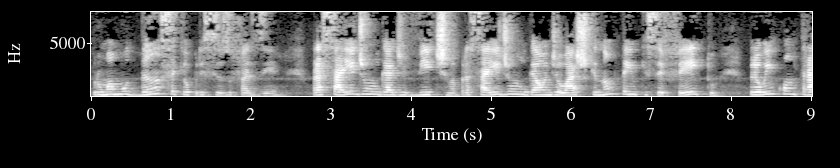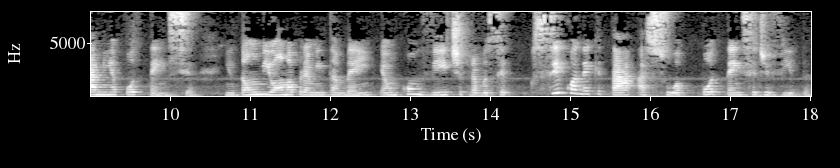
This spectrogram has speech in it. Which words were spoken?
para uma mudança que eu preciso fazer, para sair de um lugar de vítima, para sair de um lugar onde eu acho que não tem o que ser feito, para eu encontrar minha potência. Então, o mioma para mim também é um convite para você se conectar à sua potência de vida.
